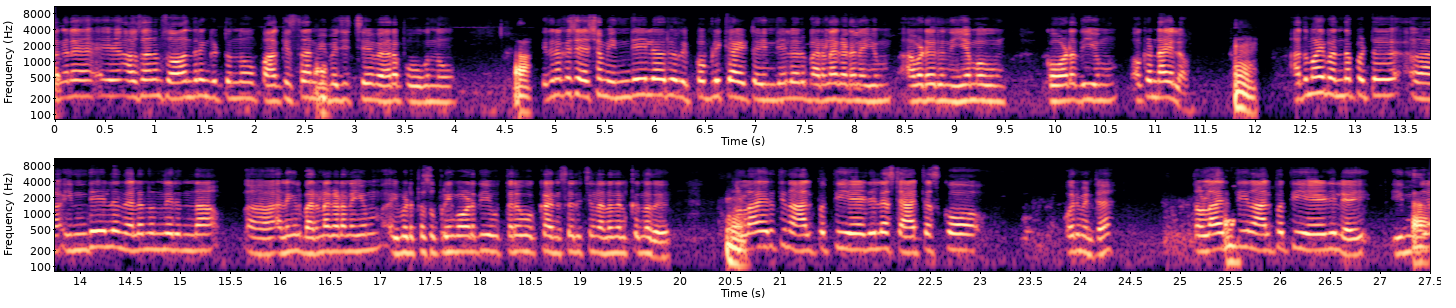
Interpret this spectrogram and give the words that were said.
അങ്ങനെ അവസാനം സ്വാതന്ത്ര്യം കിട്ടുന്നു പാകിസ്ഥാൻ വിഭജിച്ച് വേറെ പോകുന്നു. ഇതിനൊക്കെ ശേഷം ഇന്ത്യയിലെ ഒരു റിപ്പബ്ലിക് ആയിട്ട് ഇന്ത്യയിലെ ഒരു ഭരണഘടനയും അവിടെ ഒരു നിയമവും കോടതിയും ഒക്കെ ഉണ്ടായല്ലോ. അതുമായി ബന്ധപ്പെട്ട് ഇന്ത്യയിൽ നിലനിന്നിരുന്ന അല്ലെങ്കിൽ ഭരണഘടനയും ഇവിടുത്തെ സുപ്രീം കോടതി ഉത്തരവും ഒക്കെ അനുസരിച്ച് നിലനിൽക്കുന്നത് തൊള്ളായിരത്തി നാൽപ്പത്തി ഏഴിലെ സ്റ്റാറ്റസ്കോ ഒരു മിനിറ്റ്. തൊള്ളായിരത്തി നാൽപ്പത്തി ഏഴിൽ ഇന്ത്യ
